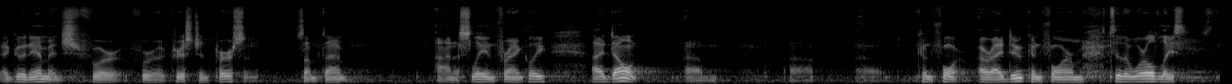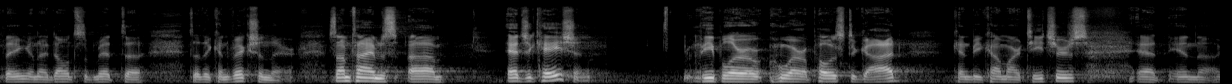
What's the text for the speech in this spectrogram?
a good image for for a Christian person. Sometimes, honestly and frankly, I don't um, conform, or I do conform to the worldly thing, and I don't submit to, to the conviction there. Sometimes um, education, people are, who are opposed to God can become our teachers at, in, uh,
